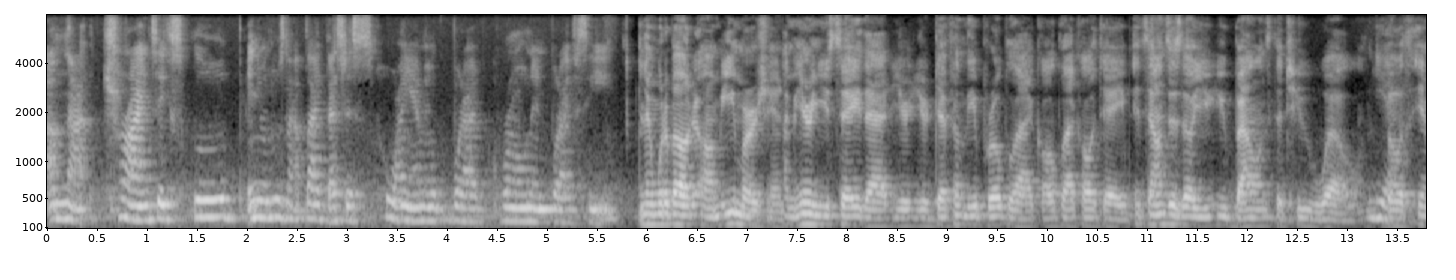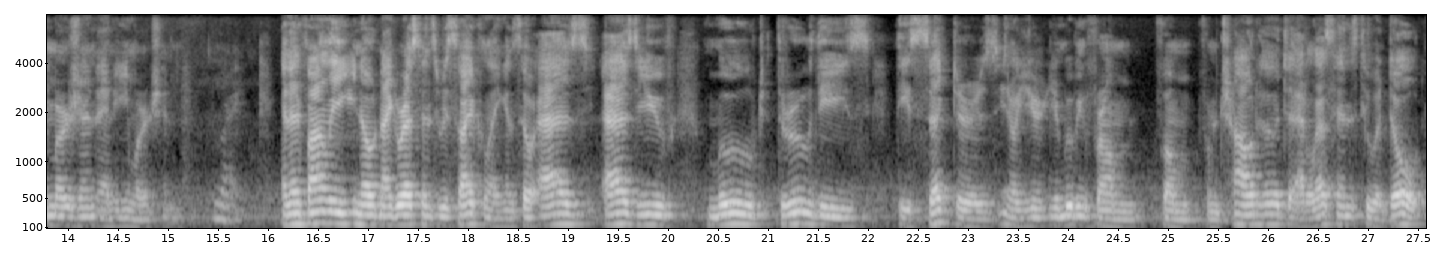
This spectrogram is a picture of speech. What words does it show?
I'm not trying to exclude anyone who's not black. That's just who I am and what I've grown and what I've seen. And then what about um, emersion? I'm hearing you say that you're, you're definitely pro-black, all black all day. It sounds as though you, you balance the two well, Yeah. both immersion and emersion. Right. And then finally, you know, nigrescence recycling. And so as as you've moved through these these sectors, you know, you're, you're moving from from from childhood to adolescence to adult.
